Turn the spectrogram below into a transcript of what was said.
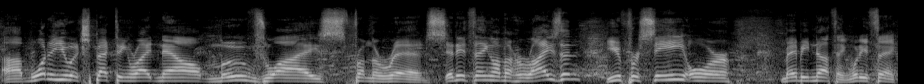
Um, what are you expecting right now, moves wise, from the Reds? Anything on the horizon you foresee, or maybe nothing? What do you think?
